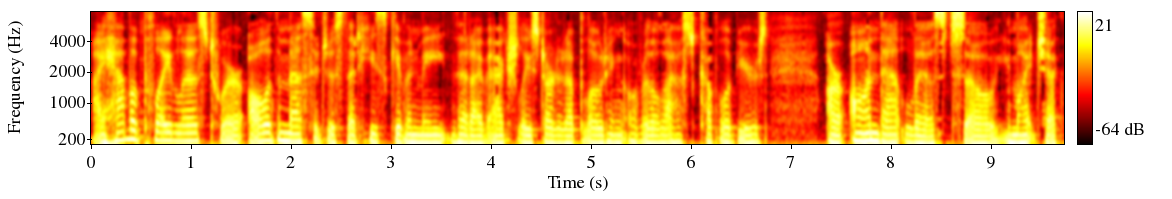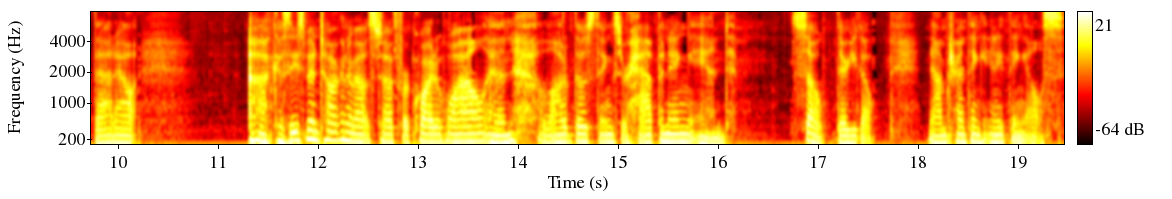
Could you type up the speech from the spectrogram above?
I have a playlist where all of the messages that he's given me that I've actually started uploading over the last couple of years are on that list. So you might check that out. Because uh, he's been talking about stuff for quite a while, and a lot of those things are happening. And so there you go. Now I'm trying to think anything else.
